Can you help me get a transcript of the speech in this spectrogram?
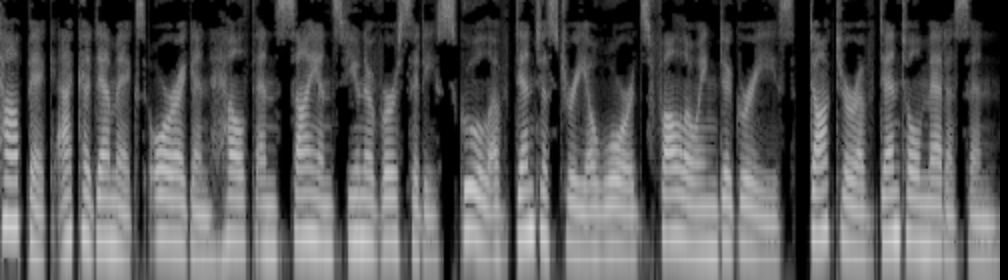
Topic Academics Oregon Health and Science University School of Dentistry Awards Following degrees, Doctor of Dental Medicine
